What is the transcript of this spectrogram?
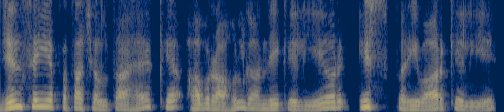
जिनसे ये पता चलता है कि अब राहुल गांधी के लिए और इस परिवार के लिए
